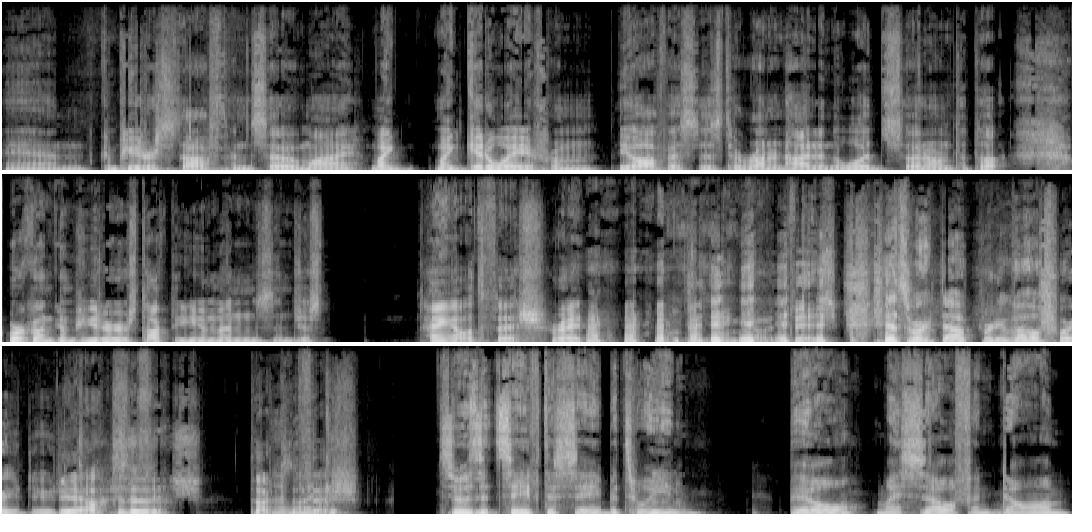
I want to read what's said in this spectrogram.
and computer stuff. And so my my my getaway from the office is to run and hide in the woods, so I don't have to talk, work on computers, talk to humans, and just hang out with fish. Right? Hang out with fish. That's worked out pretty well for you, dude. Yeah. Talk to so the fish. Talk I to the like it. So is it safe to say between Mm. Bill, myself, and Dom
